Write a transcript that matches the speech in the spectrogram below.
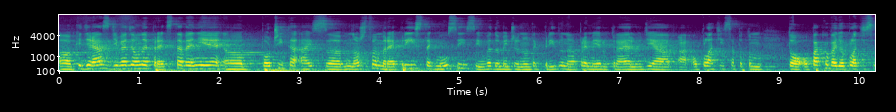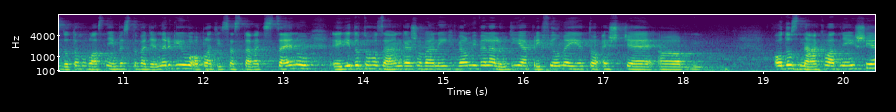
keď raz divadelné predstavenie počíta aj s množstvom repríz, tak musí si uvedomiť, že no tak prídu na premiéru traja ľudia a oplatí sa potom to opakovať, oplatí sa do toho vlastne investovať energiu, oplatí sa stavať scénu, je do toho zaangažovaných veľmi veľa ľudí a pri filme je to ešte o dosť nákladnejšie,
